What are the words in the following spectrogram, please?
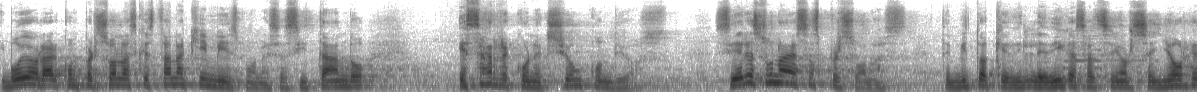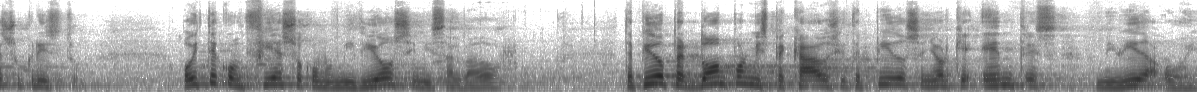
Y voy a orar con personas que están aquí mismo necesitando esa reconexión con Dios. Si eres una de esas personas, te invito a que le digas al Señor, Señor Jesucristo, hoy te confieso como mi Dios y mi Salvador. Te pido perdón por mis pecados y te pido, Señor, que entres en mi vida hoy.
